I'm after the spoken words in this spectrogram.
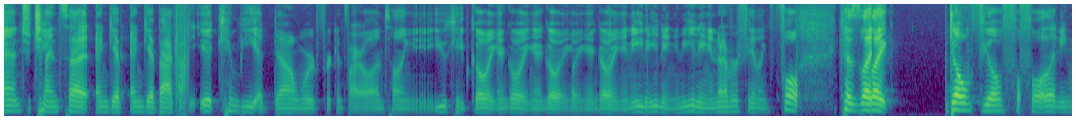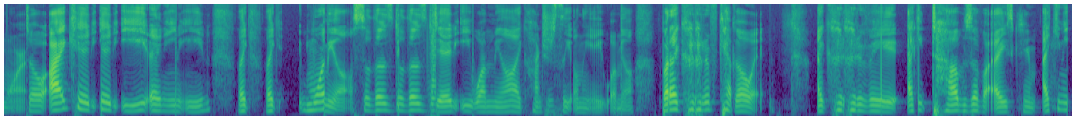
and to change mindset and get and get back, it can be a downward freaking spiral. I'm telling you, you keep going and going and going and going and eating, and eating and eating and never feeling full, because like like don't feel full, anymore. So I could, could eat and eat and eat like like more meals. So those those did eat one meal. I consciously only ate one meal, but I could have kept going. I could could have ate. I could eat tubs of ice cream. I can eat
